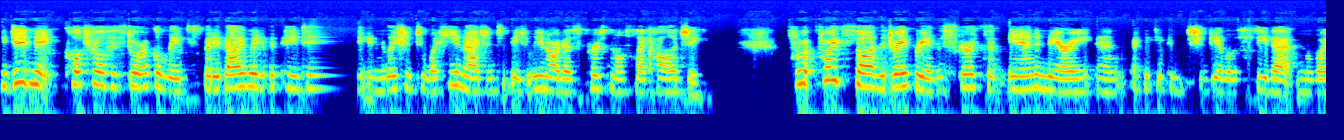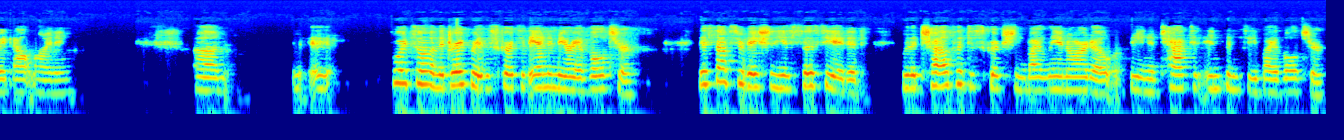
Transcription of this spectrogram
He did make cultural historical leaps, but evaluated the painting in relation to what he imagined to be Leonardo's personal psychology. Freud saw in the drapery of the skirts of Anne and Mary, and I think you can, should be able to see that in the white outlining. Um, Freud saw in the drapery of the skirts of Anne and Mary a vulture. This observation he associated with a childhood description by Leonardo of being attacked in infancy by a vulture.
